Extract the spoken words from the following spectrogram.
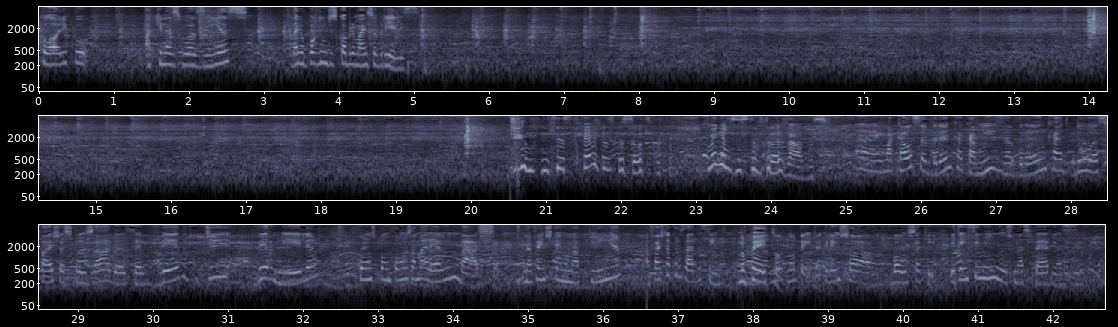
Folclórico aqui nas ruazinhas. Daqui a pouco a gente descobre mais sobre eles. As pessoas. Como é que eles estão trajados? Ah, é uma calça branca, camisa branca, duas faixas cruzadas, é verde, vermelha, com os pompons amarelos embaixo. Na frente tem um mapinha, a faixa tá cruzada assim. No na- peito? No, no peito, é que nem sua bolsa aqui. E tem sininhos nas pernas.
